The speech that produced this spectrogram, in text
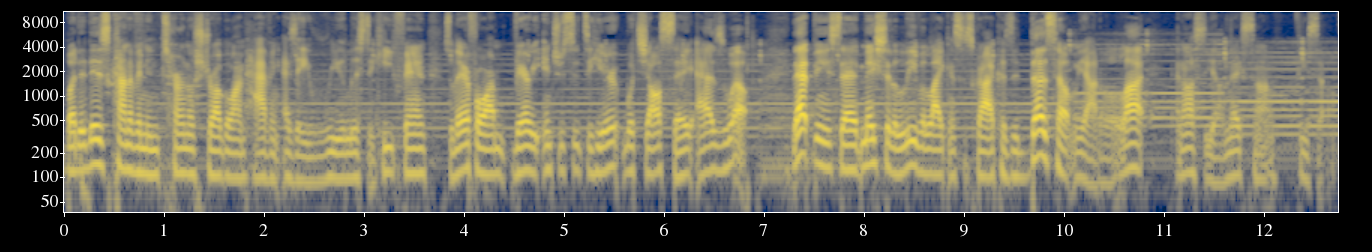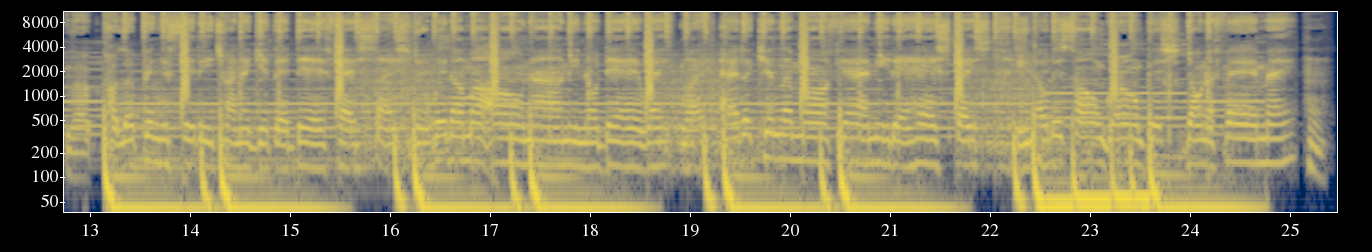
but it is kind of an internal struggle I'm having as a realistic Heat fan. So therefore, I'm very interested to hear what y'all say as well. That being said, make sure to leave a like and subscribe because it does help me out a lot. And I'll see y'all next time. Peace out. Look, pull up in your city trying to get that dead face. Do it on my own, I don't need no dead weight. Right? Had to kill him off, yeah, I need a head space. You know this homegrown bitch don't offend me. Hmm.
